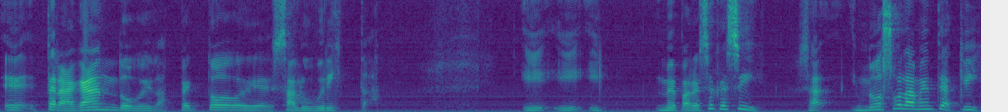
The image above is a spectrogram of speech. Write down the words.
eh, tragando el aspecto eh, salubrista. Y, y- y me parece que sí. O sea, no solamente aquí,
